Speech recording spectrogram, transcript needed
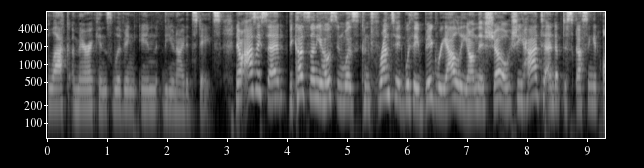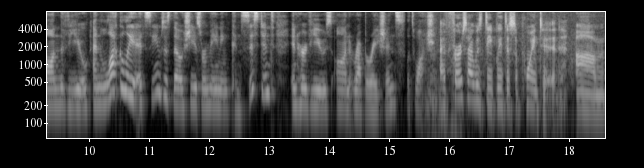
black Americans living in the United States. Now, as I said, because Sunny Hostin was confronted with a big reality on this show, she had to end up discussing it on The View. And luckily, it seems as though she is remaining consistent in her views on reparations. Let's watch. At first, I was deeply disappointed. Um,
